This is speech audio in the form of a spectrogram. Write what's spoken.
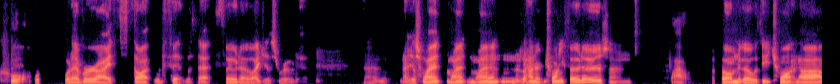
Cool. Whatever I thought would fit with that photo, I just wrote it. And I just went, went, and went, and there's 120 photos, and wow, a poem to go with each one. Uh,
